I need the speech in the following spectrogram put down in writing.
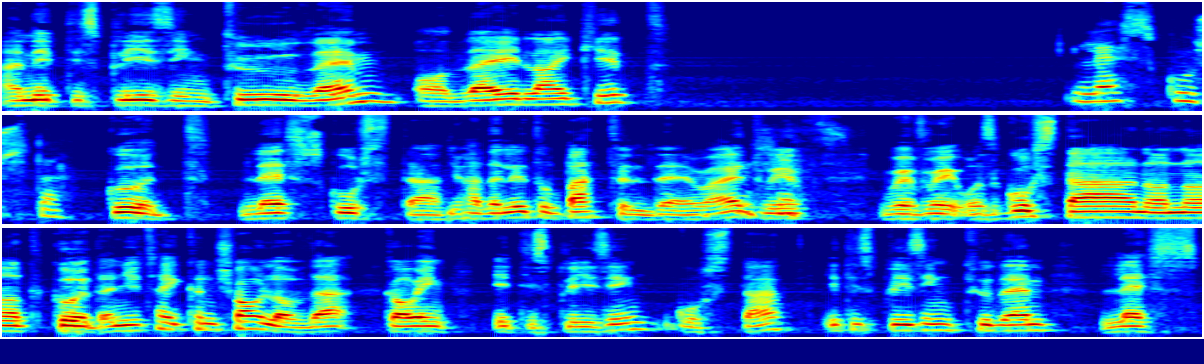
And it is pleasing to them or they like it? Les gusta. Good. Les gusta. You had a little battle there, right? With Yes. whether it was gustan or not. Good. And you take control of that, going, it is pleasing, gusta. It is pleasing to them, les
